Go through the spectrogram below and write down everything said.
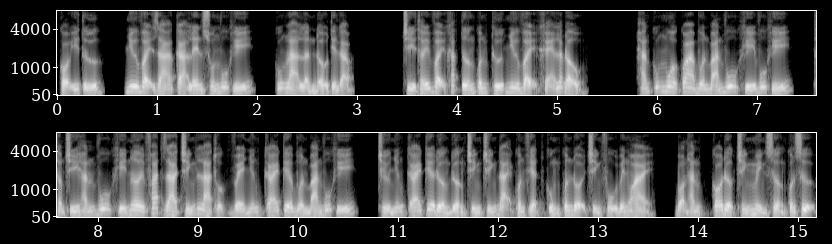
Có ý tứ, như vậy giá cả lên xuống vũ khí, cũng là lần đầu tiên gặp. Chỉ thấy vậy khắc tướng quân cứ như vậy khẽ lắc đầu. Hắn cũng mua qua buôn bán vũ khí vũ khí thậm chí hắn vũ khí nơi phát ra chính là thuộc về những cái kia buôn bán vũ khí, trừ những cái kia đường đường chính chính đại quân phiệt cùng quân đội chính phủ bên ngoài, bọn hắn có được chính mình xưởng quân sự,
